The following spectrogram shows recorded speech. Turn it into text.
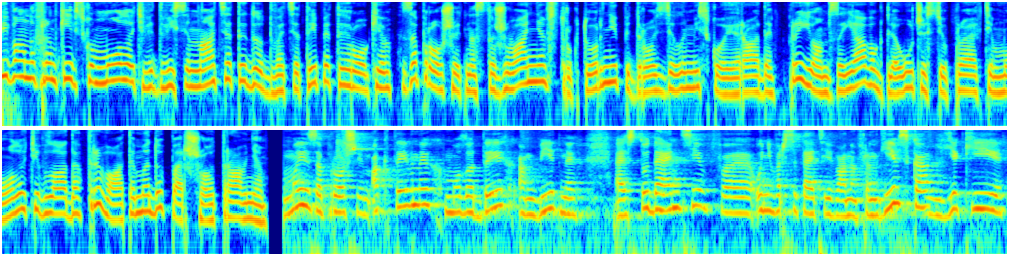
Івано-Франківську молодь від 18 до 25 років запрошують на стажування в структурні підрозділи міської ради. Прийом заявок для участі в проєкті Молодь і влада триватиме до 1 травня. Ми запрошуємо активних, молодих, амбітних е, студентів е, університетів Івано-Франківська, які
